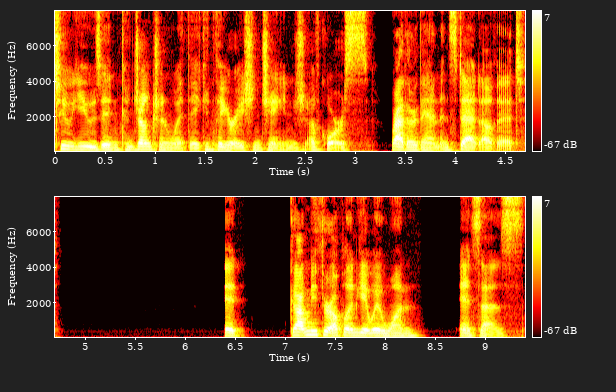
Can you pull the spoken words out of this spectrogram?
to use in conjunction with a configuration change, of course, rather than instead of it. Got me through Upland Gateway 1, it says.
